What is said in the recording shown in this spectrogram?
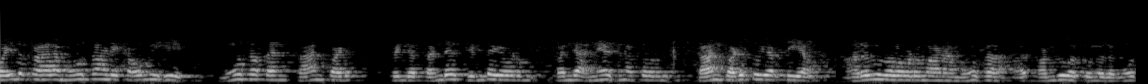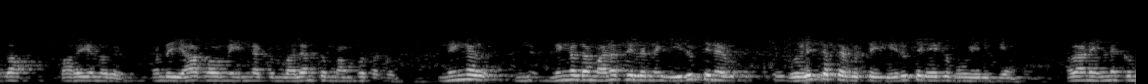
വൈദക്കാല മൂസാലി കൗമിഹി മൂസ തൻ താൻ പഠി പിന്നെ തന്റെ ചിന്തയോടും തന്റെ അന്വേഷണത്തോടും താൻ പടുത്തുയർത്തിയ അറിവുകളോടുമാണ് മൂസ പങ്കുവെക്കുന്നത് മൂസ പറയുന്നത്. എന്ത് യാ കൗമി ഇന്നക്കും വലന്തും അംസത്തക്കും നിങ്ങൾ നിങ്ങളുടെ മനസ്സിൽ നിന്ന് ഇരുട്ടിനെ വെളിച്ചത്തെ വിട്ട് ഇരുട്ടിലേക്ക് പോയിരിക്കുകയാണ്. അതാണ് ഇന്നക്കും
